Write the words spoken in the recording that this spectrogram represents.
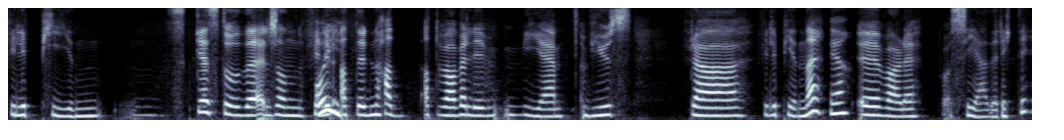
filippinske sto det, eller sånn at, det, had, at det var veldig mye views fra Filippinene. Ja. uh, var det på, Sier jeg det riktig?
